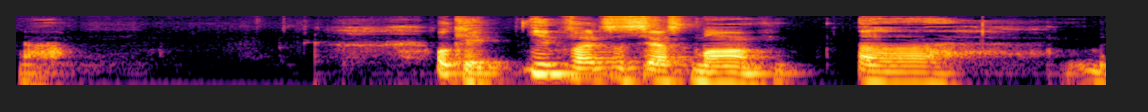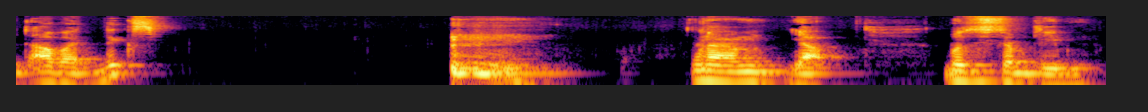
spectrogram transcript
Ja. Okay, jedenfalls ist erstmal äh, mit Arbeit nix. ähm, ja, muss ich damit leben.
